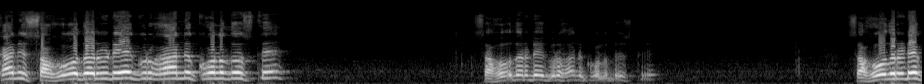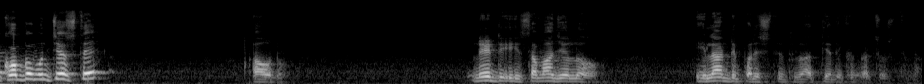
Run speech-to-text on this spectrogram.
కానీ సహోదరుడే గృహాన్ని కూలదోస్తే? సహోదరుడే గృహాన్ని కూలదోస్తే? సహోదరుడే కొంప ముంచేస్తే? అవును. నేటి సమాజంలో ఇలాంటి పరిస్థితులు అత్యధికంగా చూస్తున్నాం.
